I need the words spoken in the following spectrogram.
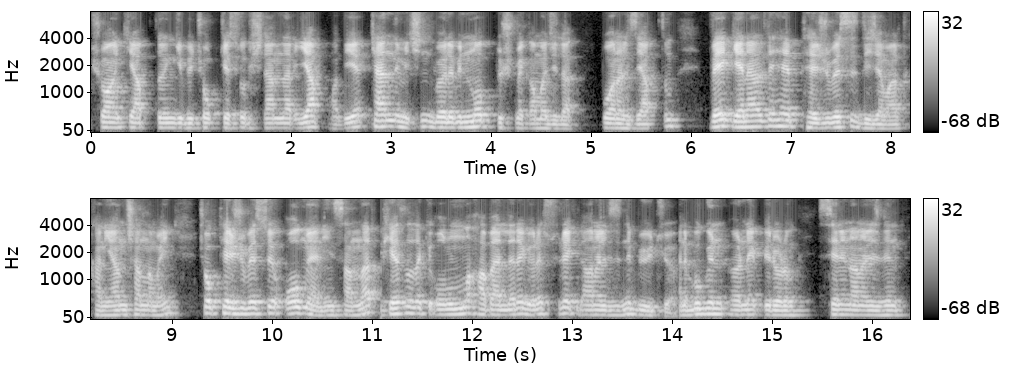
Şu anki yaptığın gibi çok cesur işlemler yapma diye kendim için böyle bir not düşmek amacıyla bu analizi yaptım. Ve genelde hep tecrübesiz diyeceğim artık hani yanlış anlamayın. Çok tecrübesi olmayan insanlar piyasadaki olumlu haberlere göre sürekli analizini büyütüyor. Hani bugün örnek veriyorum senin analizin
